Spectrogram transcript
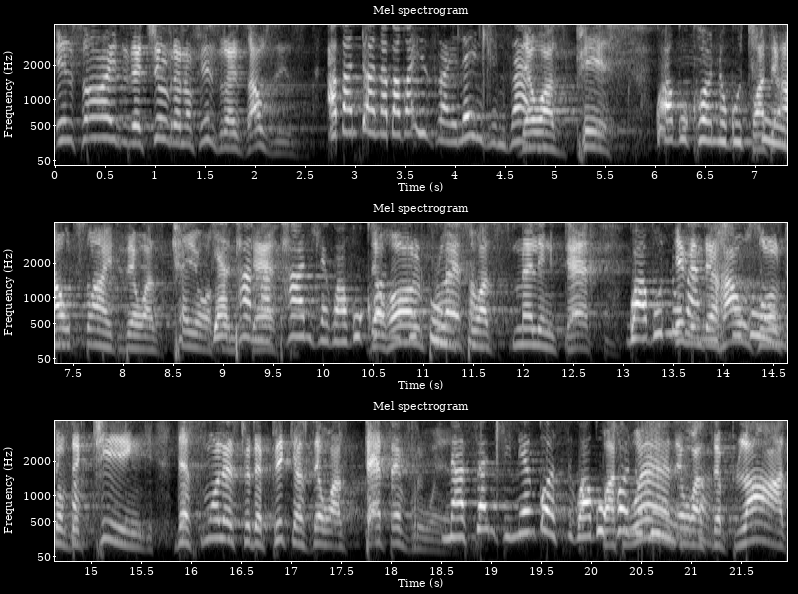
Inside the children of Israel's houses, abantwana bakwa-israyeli ey'ndlini there zabo was peace, kwakukhona but ukuthula outside there was chaos and kepha death. ngaphandle The kwakukhona whole place was smelling death. Even the household of the king, the smallest to the biggest, there was death everywhere. But where there was the blood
